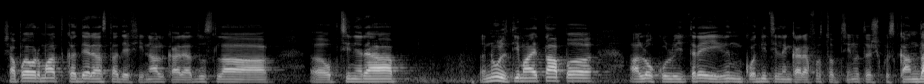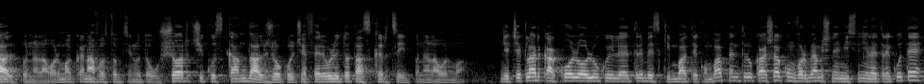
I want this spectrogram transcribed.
Și apoi a urmat căderea asta de final care a dus la uh, obținerea în ultima etapă a locului 3 în condițiile în care a fost obținută și cu scandal până la urmă, că n-a fost obținută ușor, ci cu scandal. Jocul CFR-ului tot a scârțâit până la urmă. Deci e clar că acolo lucrurile trebuie schimbate cumva, pentru că așa cum vorbeam și în emisiunile trecute,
